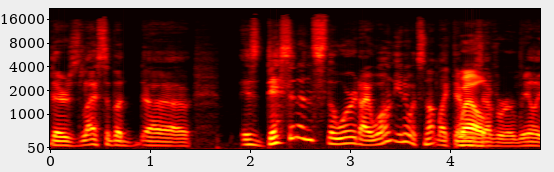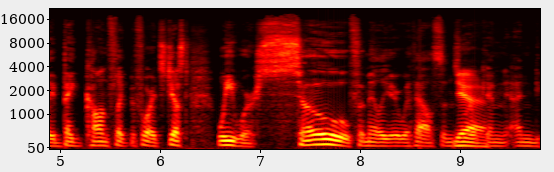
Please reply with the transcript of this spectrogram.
there's less of a. Uh, is dissonance the word I want? You know, it's not like there was ever a really big conflict before. It's just we were so familiar with Elson's Yeah. work, and, and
